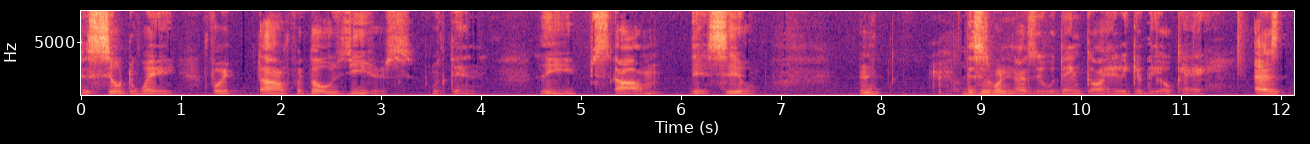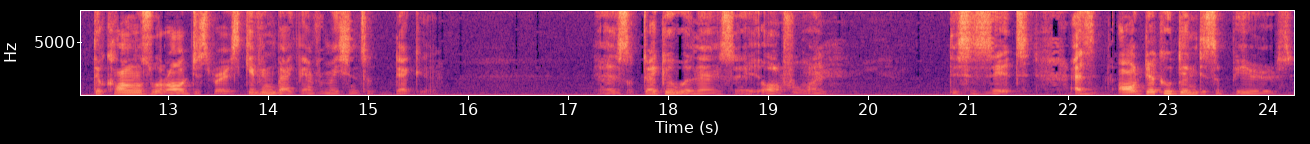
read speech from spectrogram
just sealed away for um for those years within the um the seal. And this is when Nezu would then go ahead and give the okay, as the clones would all disperse, giving back the information to Deku. As Deku would then say, All for one, this is it. As all Deku then disappears,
